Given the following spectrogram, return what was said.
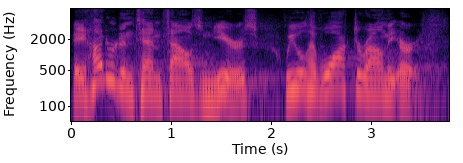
110,000 years, we will have walked around the earth.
